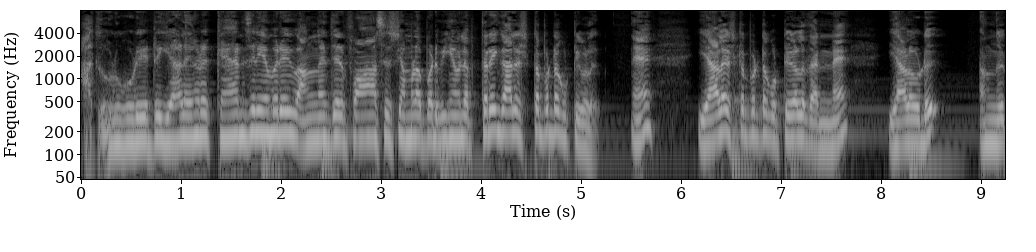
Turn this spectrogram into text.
അതോടുകൂടിയിട്ട് ഇയാളെ ഇങ്ങോട്ട് ക്യാൻസൽ ചെയ്യാൻ വരെ അങ്ങനത്തെ ഫാസിസ്റ്റ് നമ്മളെ പഠിപ്പിക്കാൻ പറ്റില്ല അത്രയും കാലം ഇഷ്ടപ്പെട്ട കുട്ടികൾ ഏ? ഇയാളെ ഇഷ്ടപ്പെട്ട കുട്ടികൾ തന്നെ ഇയാളോട് അങ്ങ്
